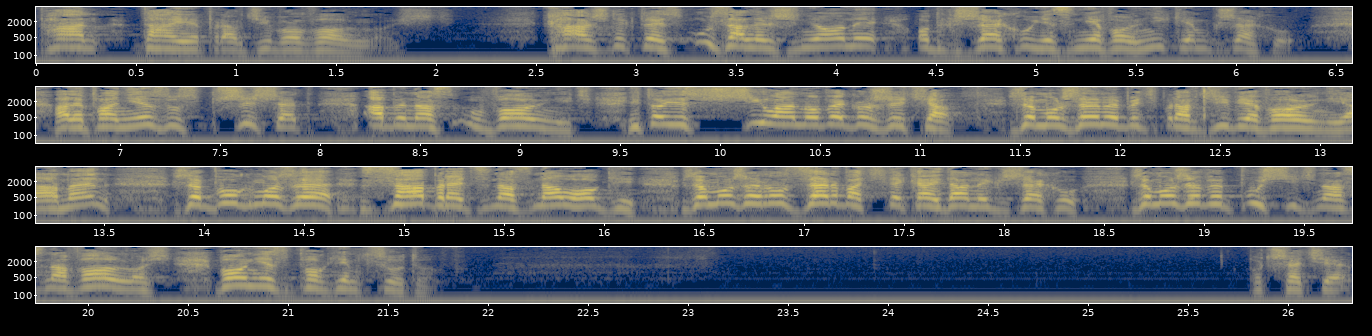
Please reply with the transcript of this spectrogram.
Pan daje prawdziwą wolność. Każdy, kto jest uzależniony od grzechu, jest niewolnikiem grzechu. Ale Pan Jezus przyszedł, aby nas uwolnić. I to jest siła nowego życia, że możemy być prawdziwie wolni. Amen. Że Bóg może zabrać z nas nałogi, że może rozerwać te kajdany grzechu, że może wypuścić nas na wolność, bo On jest Bogiem cudów. Po trzecie,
